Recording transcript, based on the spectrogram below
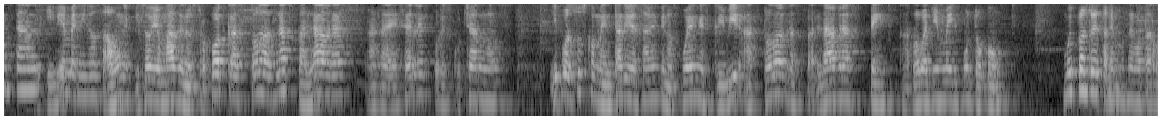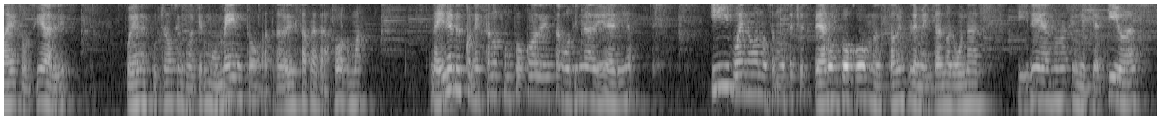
¿cómo están? Y bienvenidos a un episodio más de nuestro podcast, Todas las Palabras. Agradecerles por escucharnos y por sus comentarios. Ya saben que nos pueden escribir a todas las palabras p.gmail.com. Muy pronto estaremos en otras redes sociales. Pueden escucharnos en cualquier momento a través de esta plataforma. La idea es desconectarnos un poco de esta rutina diaria. Y bueno, nos hemos hecho esperar un poco, hemos estado implementando algunas ideas, unas iniciativas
